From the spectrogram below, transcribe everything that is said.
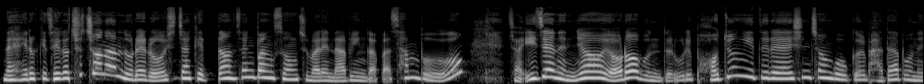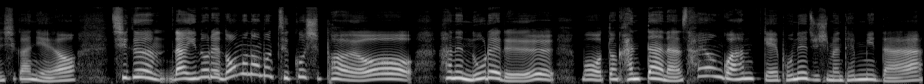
네, 이렇게 제가 추천한 노래로 시작했던 생방송 주말의 나비인가봐 3부. 자, 이제는요, 여러분들, 우리 버둥이들의 신청곡을 받아보는 시간이에요. 지금, 나 이 노래 너무너무 듣고 싶어요. 하는 노래를 뭐 어떤 간단한 사연과 함께 보내주시면 됩니다.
